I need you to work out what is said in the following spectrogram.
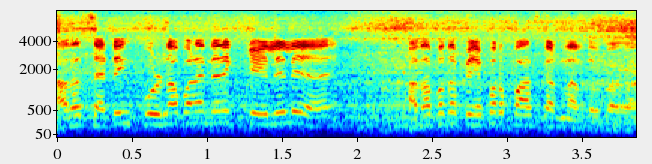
आता सेटिंग पूर्णपणे त्याने केलेली आहे. आता फक्त पेपर पास करणार तो बघा.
